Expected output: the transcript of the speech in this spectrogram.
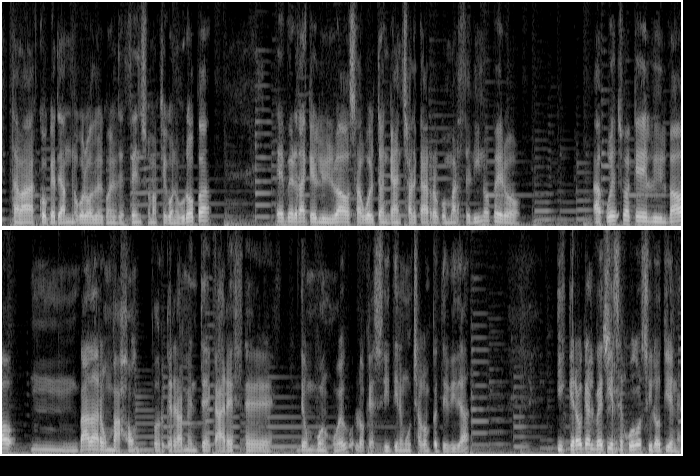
está más coqueteando con, lo con el descenso más que con Europa. Es verdad que el Bilbao se ha vuelto a enganchar el carro con Marcelino, pero apuesto a que el Bilbao mmm, va a dar un bajón porque realmente carece de un buen juego, lo que sí tiene mucha competitividad. Y creo que el Betty sí. ese juego sí lo tiene.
